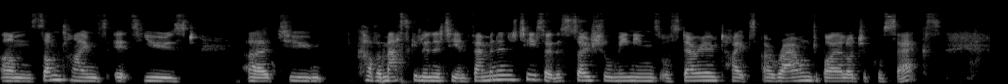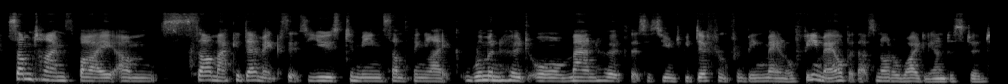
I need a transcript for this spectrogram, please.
Um, sometimes it's used uh, to cover masculinity and femininity, so the social meanings or stereotypes around biological sex sometimes by um, some academics, it's used to mean something like womanhood or manhood that's assumed to be different from being male or female, but that's not a widely understood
